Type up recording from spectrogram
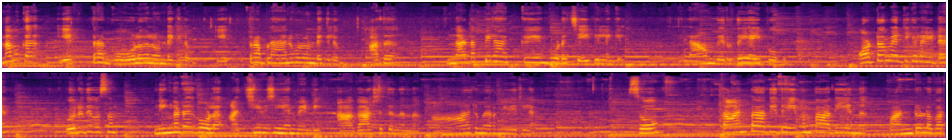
നമുക്ക് എത്ര ഗോളുകൾ ഉണ്ടെങ്കിലും എത്ര പ്ലാനുകൾ ഉണ്ടെങ്കിലും അത് നടപ്പിലാക്കുകയും കൂടെ ചെയ്തില്ലെങ്കിൽ എല്ലാം വെറുതെയായി പോകും. ഓട്ടോമാറ്റിക്കലായിട്ട് ഒരു ദിവസം നിങ്ങളുടെ ഗോൾ അച്ചീവ് ചെയ്യാൻ വേണ്ടി ആകാശത്ത് നിന്ന് ആരും ഇറങ്ങി വരില്ല. സോ താൻ പാതി ദൈവം പാതി എന്ന് പണ്ടുള്ളവർ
